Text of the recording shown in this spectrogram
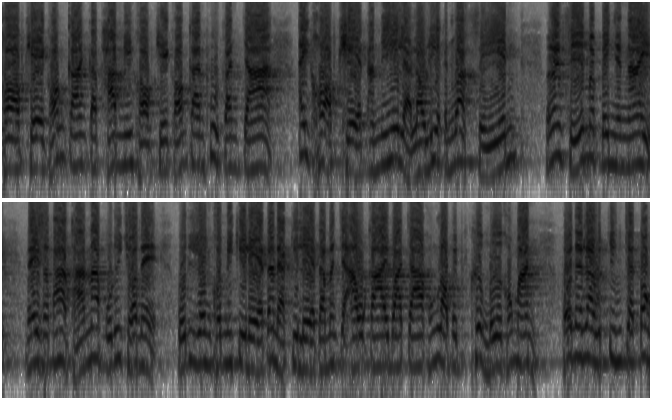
ขอบเขตของการกระทำมีขอบเขตของการพูดกันจา ไอ้ขอบเขตอันนี้แหละ เราเรียกกันว่าศีลเพราะฉะนั้นศีลมันเป็นยังไง ในสภาพฐานะปุถุชนเนี่ยปุถุชนคนมีกิเลสนั่นแหละกิเลสแต่มันจะเอากายวาจาของเราไปเครื่องมือของมัน เพราะนั้นเราจริงจะต้อง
